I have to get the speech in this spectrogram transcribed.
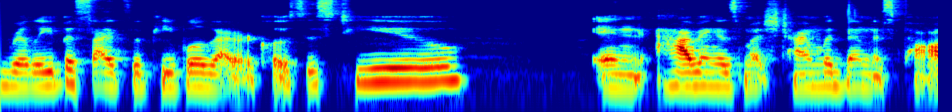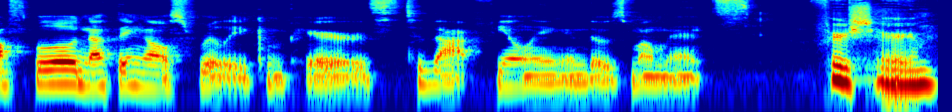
really, besides the people that are closest to you, and having as much time with them as possible, nothing else really compares to that feeling in those moments. For sure.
